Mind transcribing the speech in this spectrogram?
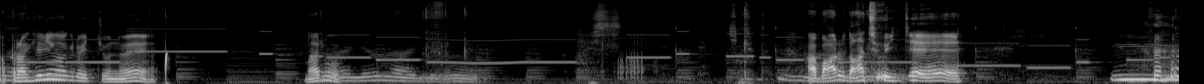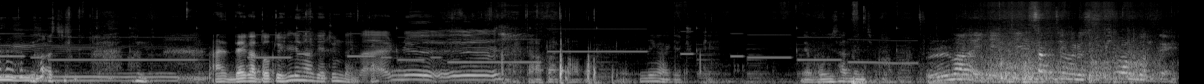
아빠랑 힐링하기로 했지 오늘. 마루. 마루 마루 아 마루 놔줘 이제. 음. 놔줘. 아 내가 너도 힐링하게 해준다니까. 나와봐 나와봐. 내가 힐링하게 해줄게. 내가 뭘 샀는지 봐봐. 얼마나 이게 일상생활에서 필요한 건데.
